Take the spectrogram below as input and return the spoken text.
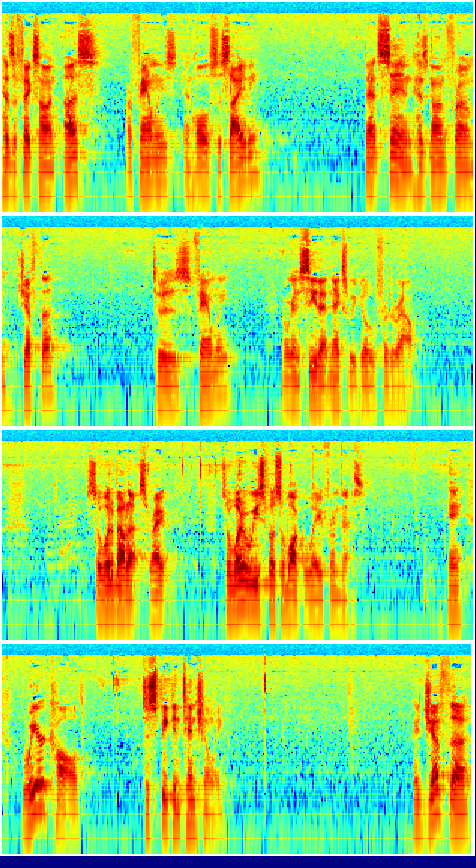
has effects on us, our families, and whole society. That sin has gone from Jephthah to his family, and we're going to see that next week go further out. So, what about us, right? So, what are we supposed to walk away from this? Okay? We're called to speak intentionally. And Jephthah,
